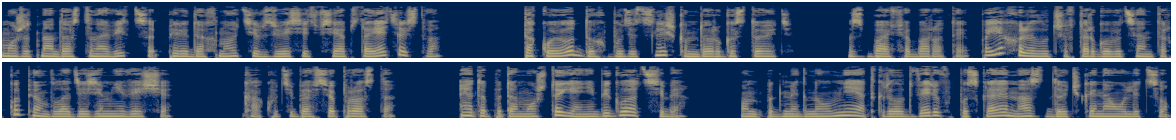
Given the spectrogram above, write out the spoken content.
Может, надо остановиться, передохнуть и взвесить все обстоятельства? Такой отдых будет слишком дорого стоить. Сбавь обороты. Поехали лучше в торговый центр, купим Владе зимние вещи. Как у тебя все просто. Это потому, что я не бегу от себя. Он подмигнул мне и открыл дверь, выпуская нас с дочкой на улицу.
